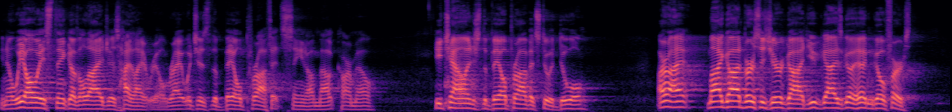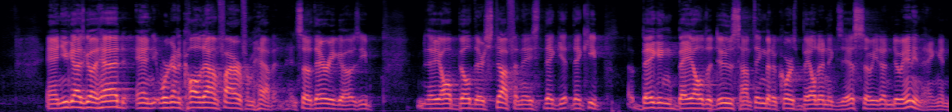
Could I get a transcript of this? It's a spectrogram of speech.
You know, we always think of Elijah's highlight reel, right? Which is the Baal prophet scene on Mount Carmel. He challenged the Baal prophets to a duel. All right, my God versus your God. You guys go ahead and go first. And you guys go ahead, and we're going to call down fire from heaven. And so there he goes. He, they all build their stuff, and they, they, get, they keep begging Baal to do something, but of course Baal didn't exist, so he doesn't do anything. And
